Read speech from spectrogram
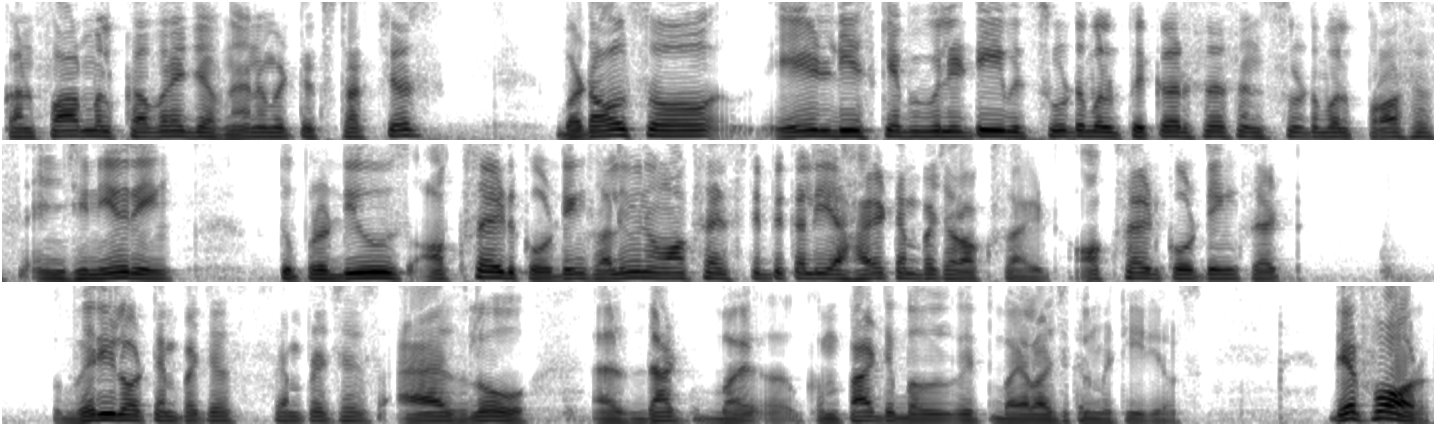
conformal coverage of nanometric structures but also ALD's capability with suitable precursors and suitable process engineering to produce oxide coatings. Aluminum oxide is typically a high temperature oxide, oxide coatings at very low temperatures, temperatures as low as that uh, compatible with biological materials. Therefore,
